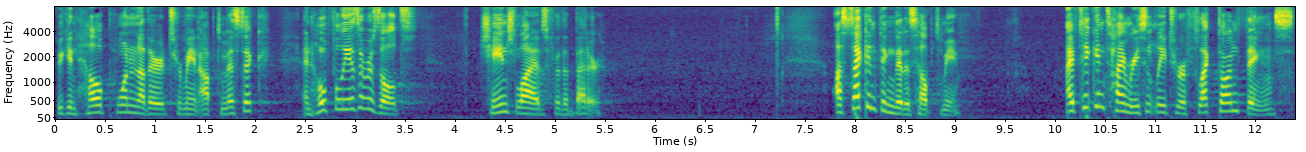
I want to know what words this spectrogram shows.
We can help one another to remain optimistic, and hopefully, as a result, change lives for the better. A second thing that has helped me I've taken time recently to reflect on things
